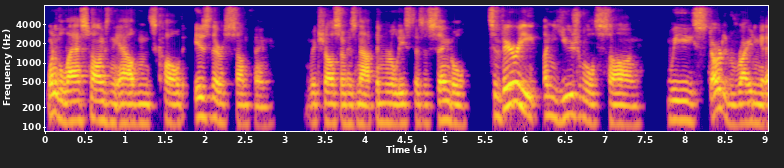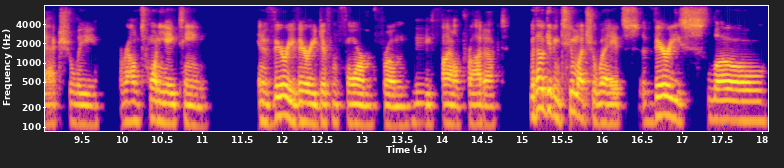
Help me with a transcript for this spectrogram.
one of the last songs in the album. It's called Is There Something, which also has not been released as a single. It's a very unusual song. We started writing it actually around 2018 in a very, very different form from the final product. Without giving too much away, it's a very slow,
